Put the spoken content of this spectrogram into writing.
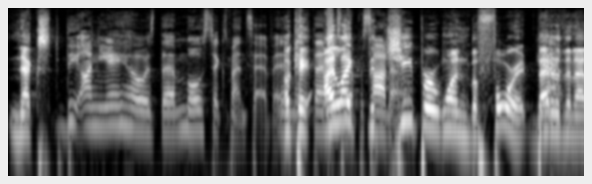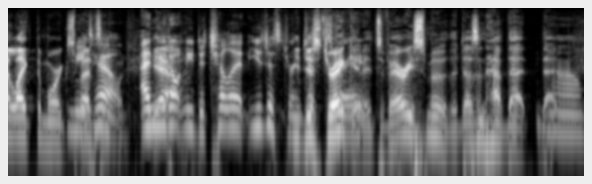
next The añejo is the most expensive. Okay, I it's like the cheaper one before it better Yeah. than I like the more expensive one. And you don't need to chill it. You just drink. You just it drink it. It's very smooth. It doesn't have that that No.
